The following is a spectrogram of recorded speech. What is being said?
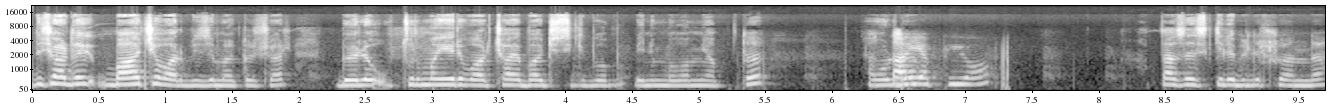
dışarıda bahçe var bizim arkadaşlar. Böyle oturma yeri var. Çay bahçesi gibi benim babam yaptı. Hatta Orada yapıyor. hatta ses gelebilir şu anda.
